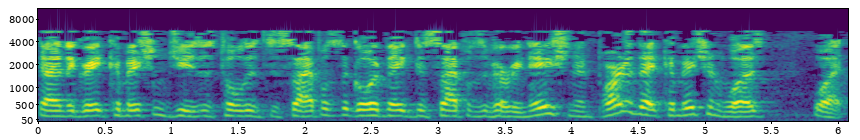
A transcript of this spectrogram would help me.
Now, in the Great Commission, Jesus told his disciples to go and make disciples of every nation, and part of that commission was what?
